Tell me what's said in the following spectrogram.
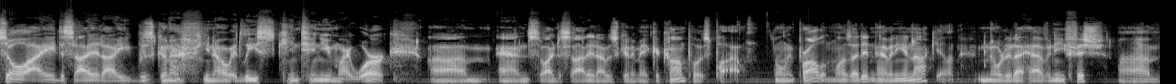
so I decided I was going to, you know, at least continue my work. Um, and so I decided I was going to make a compost pile. Only problem was I didn't have any inoculant, nor did I have any fish um,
